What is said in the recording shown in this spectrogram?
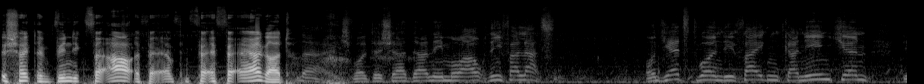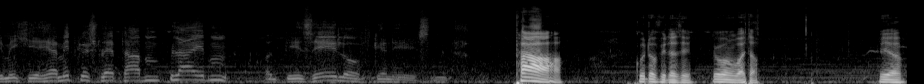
Es scheint ein wenig verar ver ver verärgert. Na, ich wollte Shadanimo auch nie verlassen. Und jetzt wollen die feigen Kaninchen, die mich hierher mitgeschleppt haben, bleiben und die Seeluft genießen. Pa! Gut, auf Wiedersehen. Wir wollen weiter. Wir,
